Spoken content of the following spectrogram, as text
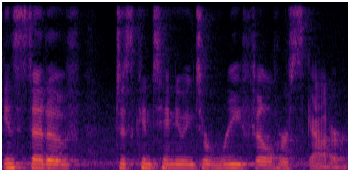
instead of just continuing to refill her scatter.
